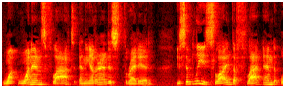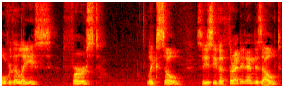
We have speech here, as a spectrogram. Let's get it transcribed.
One, one end's flat and the other end is threaded. You simply slide the flat end over the lace first, like so. So you see the threaded end is out.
